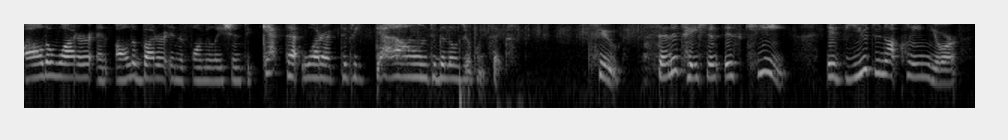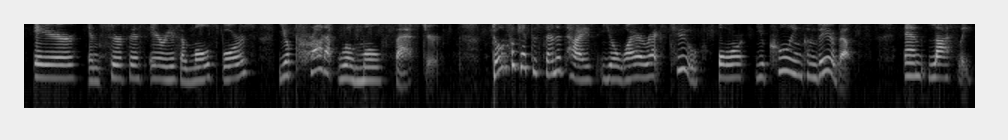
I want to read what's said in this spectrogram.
all the water and all the butter in the formulation to get that water activity down to below 0.6. 2. Sanitation is key. If you do not clean your air, and surface areas of mold spores, your product will mold faster. Don't forget to sanitize your wire racks too, or your cooling conveyor belts. And lastly,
